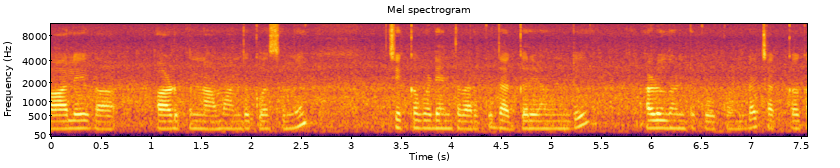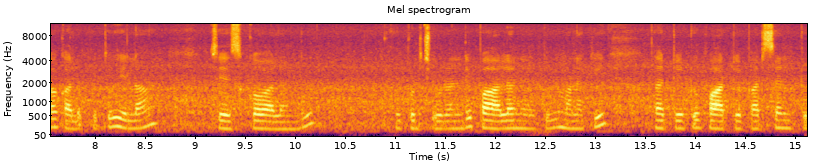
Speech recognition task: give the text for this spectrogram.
పాలే వాడుతున్నాము అందుకోసమే చిక్కబడేంత వరకు దగ్గరే ఉండి అడుగంటుకోకుండా చక్కగా కలుపుతూ ఇలా చేసుకోవాలండి. ఇప్పుడు చూడండి పాలు అనేటివి మనకి థర్టీ టు ఫార్టీ పర్సెంట్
